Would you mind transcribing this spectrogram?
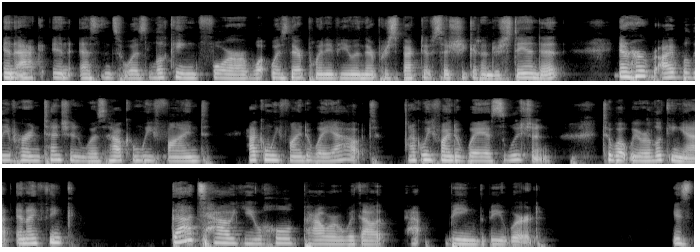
In, act, in essence, was looking for what was their point of view and their perspective so she could understand it. And her, I believe her intention was, how can we find, how can we find a way out? How can we find a way, a solution to what we were looking at? And I think that's how you hold power without ha- being the B word. Is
